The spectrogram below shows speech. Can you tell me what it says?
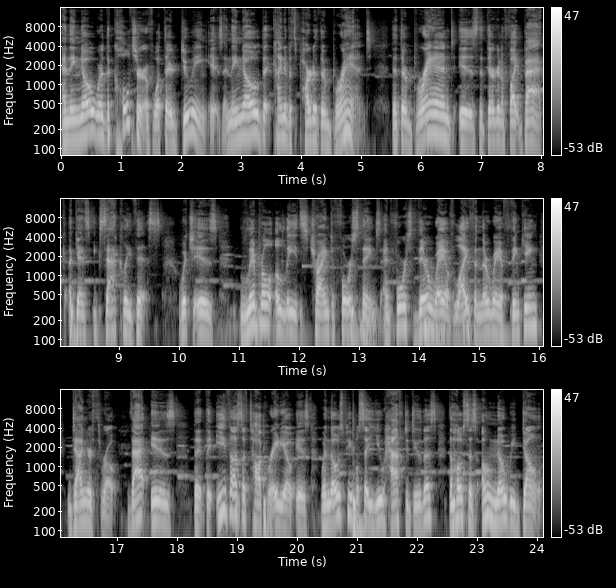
and they know where the culture of what they're doing is, and they know that kind of it's part of their brand. That their brand is that they're going to fight back against exactly this which is liberal elites trying to force things and force their way of life and their way of thinking down your throat. That is the, the ethos of talk radio is when those people say you have to do this, the host says, oh no, we don't.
